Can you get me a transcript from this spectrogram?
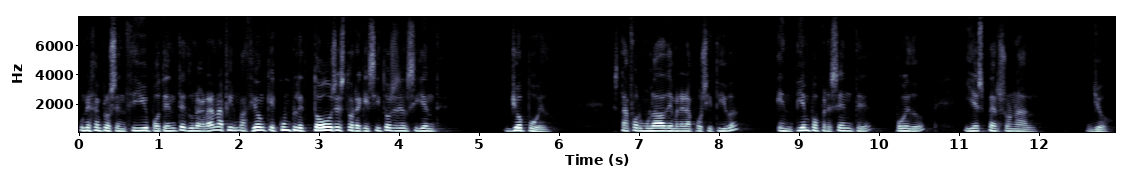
Un ejemplo sencillo y potente de una gran afirmación que cumple todos estos requisitos es el siguiente. Yo puedo. Está formulada de manera positiva, en tiempo presente, puedo, y es personal, yo.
